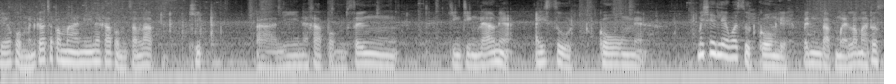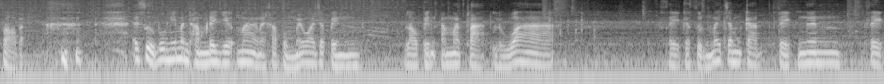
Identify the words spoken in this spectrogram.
คครับผมมันก็จะประมาณนี้นะครับผมสำหรับคลิปอ่านี้นะครับผมซึ่งจริง ๆ แล้วเนี่ยไอ้สูตรโกงเนี่ยไม่ใช่เรียกว่าสูตรโกงดิเป็นแบบเหมือนเรามาทดสอบอะไอ้สูตรพวกนี้มันทำได้เยอะมากนะครับผมไม่ว่าจะเป็นเราเป็นอมตะหรือว่าเสกกระสุนไม่จำกัดเสกเงินเสก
